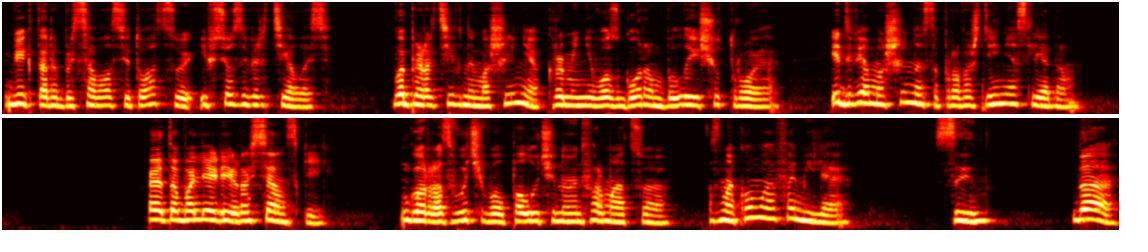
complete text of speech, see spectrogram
Виктор обрисовал ситуацию, и все завертелось. В оперативной машине, кроме него с Гором, было еще трое. И две машины сопровождения следом. «Это Валерий Росянский», — Гор озвучивал полученную информацию. Знакомая фамилия. «Сын?» «Да».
